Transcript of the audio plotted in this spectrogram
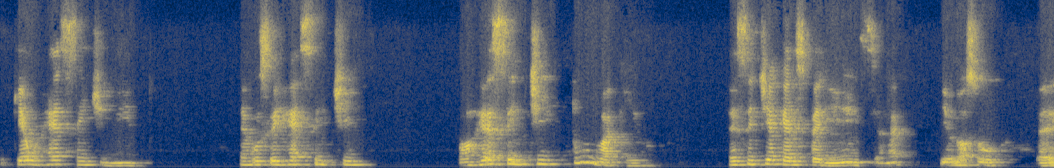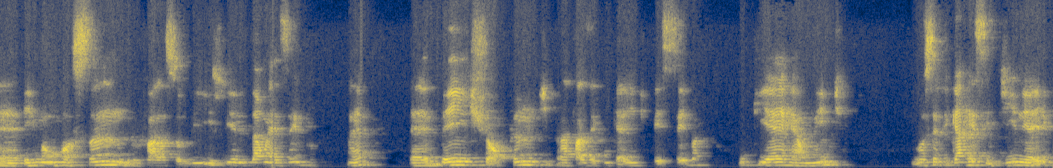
O que é o ressentimento? É você ressentir. Ó, ressentir tudo aquilo. Ressentir aquela experiência, né? e o nosso é, irmão Rossandro fala sobre isso, e ele dá um exemplo né, é, bem chocante para fazer com que a gente perceba o que é realmente você ficar ressentindo, e aí ele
